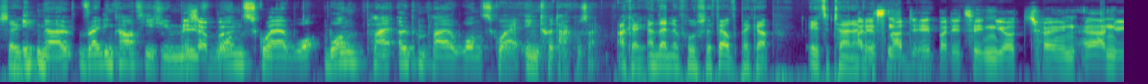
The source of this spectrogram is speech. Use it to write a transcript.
So, It- no, raiding party is you move It's a bo- one square, one, one player, open player, one square into a tackle zone. okay. And then, of course, if they fail to pick up, it's a turnover. But it's not. But it's in your turn, uh, and you're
